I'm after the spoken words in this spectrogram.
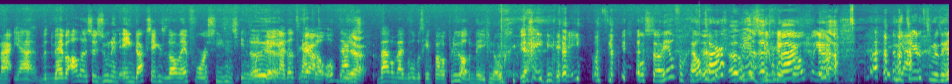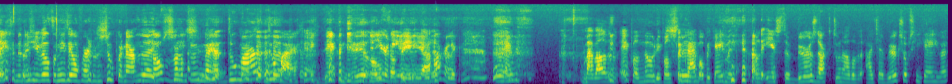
Maar ja, we, we hebben alle seizoenen in één dag, zeggen ze dan, hè, four seasons in one Oh, ja. day. Ja, dat gaat Ja. wel op daar. Ja. Dus waarom wij bijvoorbeeld geen paraplu hadden meegenomen, geen idee. Want die kostte heel veel geld daar. Oh, Dus ja, we gingen waar? kopen, ja. En natuurlijk toen het regende, dus je wilt er niet heel ver zoeken naar Nee, goedkope precies. paraplu. Nou ja, doe maar. Doe maar. 13 euro. Hier, dat 14, ding, ja. Echt. Maar we hadden hem echt wel nodig. Want we kwamen op een gegeven moment van de eerste beursdag. Toen hadden we, had jij workshops gegeven.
